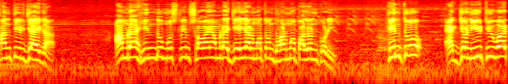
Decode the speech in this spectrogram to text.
শান্তির জায়গা। আমরা হিন্দু, মুসলিম সবাই আমরা যে যার মতন ধর্ম পালন করি। কিন্তু একজন ইউটিউবার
